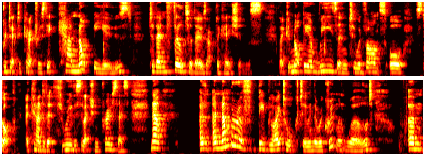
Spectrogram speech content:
protected characteristic cannot be used to then filter those applications. That cannot be a reason to advance or stop a candidate through the selection process. Now, a, a number of people I talk to in the recruitment world um,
